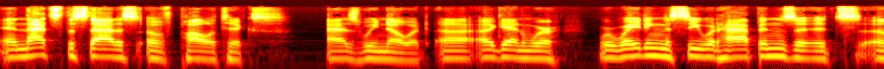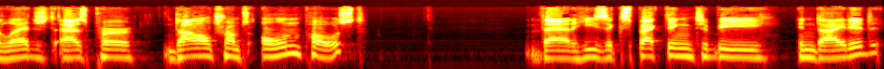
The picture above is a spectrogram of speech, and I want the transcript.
And that's the status of politics as we know it. Uh, again, we're we're waiting to see what happens. It's alleged, as per Donald Trump's own post, that he's expecting to be indicted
